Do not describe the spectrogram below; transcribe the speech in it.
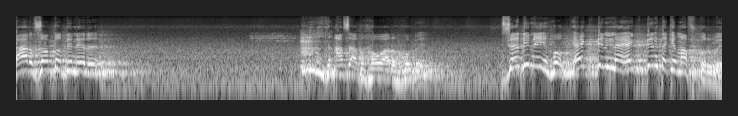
তার যত দিনের আজাব হওয়ার হবে, যেদিনই হোক, একদিন না একদিন তাকে মাফ করবে।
